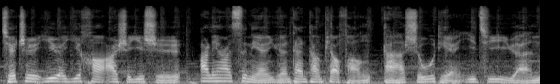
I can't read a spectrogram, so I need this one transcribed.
截至一月一号二十一时，二零二四年元旦档票房达十五点一七亿元，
